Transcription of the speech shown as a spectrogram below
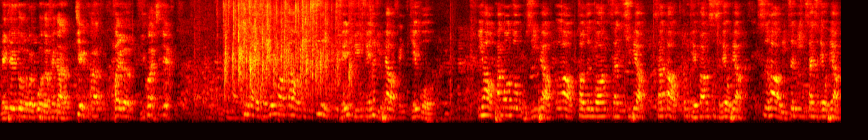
每天都能够过得非常健康、快乐、愉快，谢谢。现在首先报告理事选举选举票结果：一号潘光忠五十一票，二号赵正光三十七票，三号钟学芳四十六票，四号李正利三十六票，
